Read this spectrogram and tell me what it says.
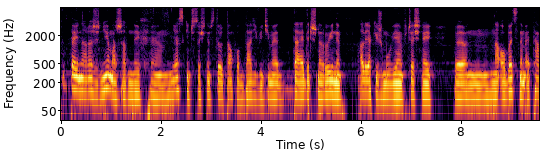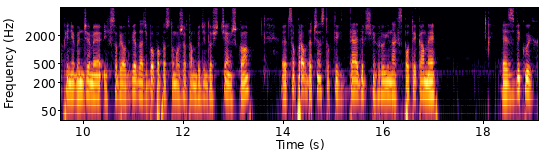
Tutaj na razie nie ma żadnych jaskiń czy coś w tym stylu. Tam w oddali widzimy daedryczne ruiny, ale jak już mówiłem wcześniej, na obecnym etapie nie będziemy ich sobie odwiedzać, bo po prostu może tam być dość ciężko. E, Co prawda często w tych daedrycznych ruinach spotykamy e, zwykłych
